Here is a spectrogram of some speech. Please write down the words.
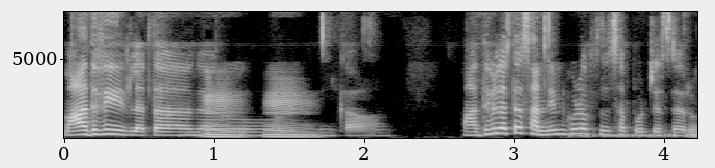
మాధవి లత గారు. ఇంకా మాధవి లత సన్నీని కూడా ఫుల్ సపోర్ట్ చేశారు.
